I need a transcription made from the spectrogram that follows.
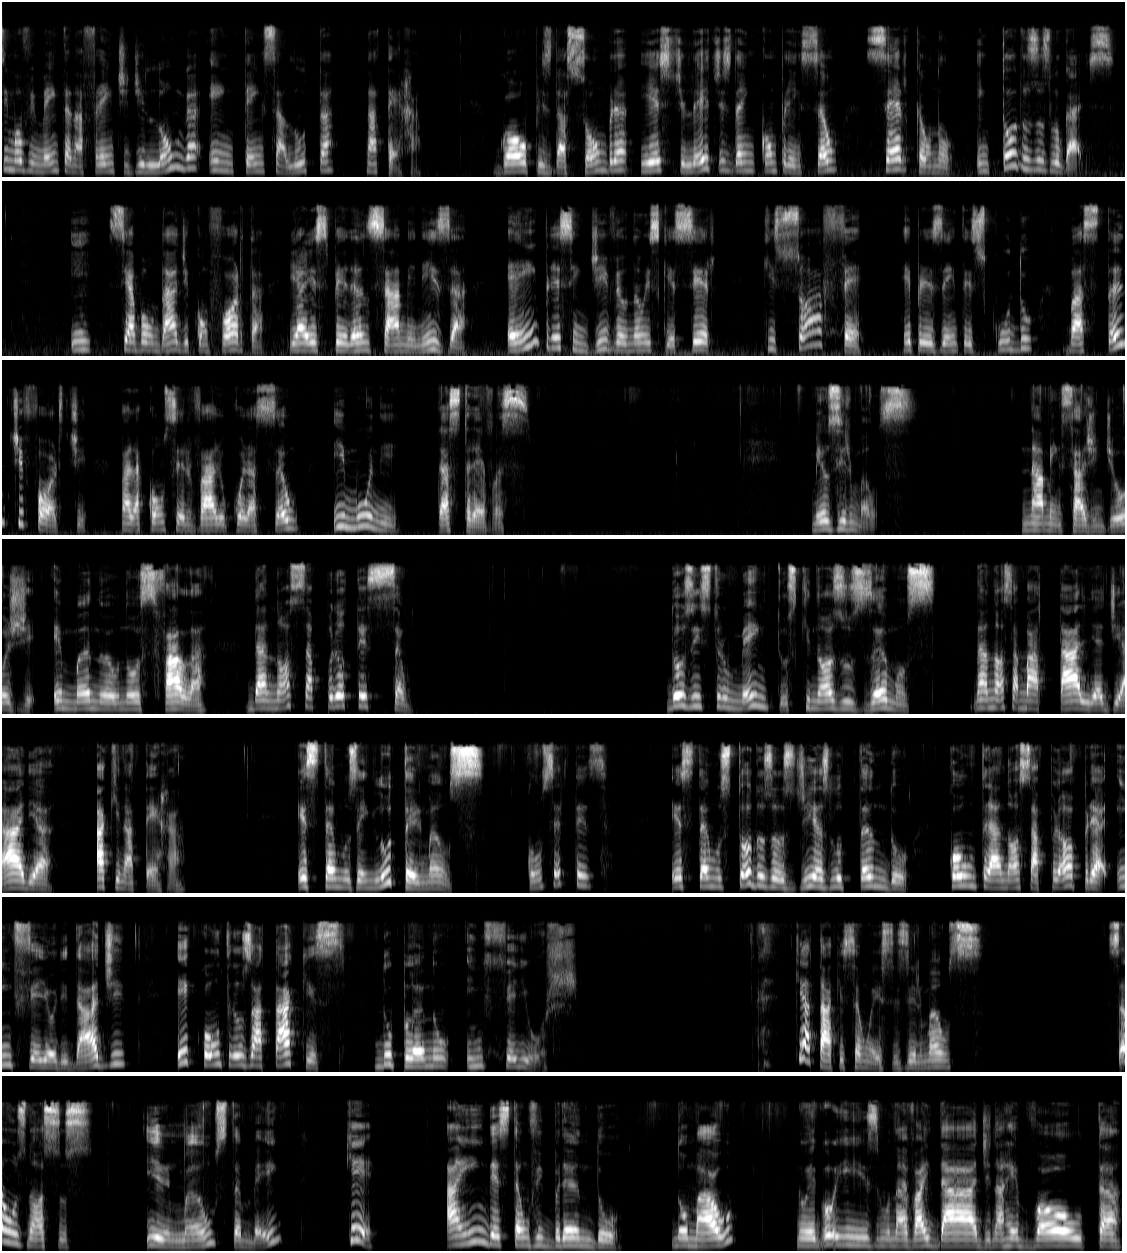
se movimenta na frente de longa e intensa luta na terra. Golpes da sombra e estiletes da incompreensão cercam-no em todos os lugares. E, se a bondade conforta e a esperança ameniza, é imprescindível não esquecer que só a fé representa escudo bastante forte para conservar o coração imune das trevas. Meus irmãos, na mensagem de hoje, Emmanuel nos fala da nossa proteção, dos instrumentos que nós usamos na nossa batalha diária aqui na Terra. Estamos em luta, irmãos? Com certeza. Estamos todos os dias lutando contra a nossa própria inferioridade e contra os ataques do plano inferior. Que ataques são esses, irmãos? São os nossos irmãos também que ainda estão vibrando no mal, no egoísmo, na vaidade, na revolta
